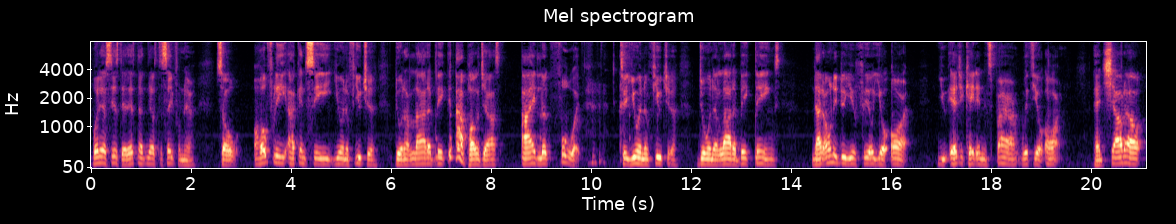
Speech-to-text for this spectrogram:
What else is there? There's nothing else to say from there. So hopefully, I can see you in the future doing a lot of big. Th- I apologize. I look forward to you in the future doing a lot of big things. Not only do you feel your art, you educate and inspire with your art. And shout out,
